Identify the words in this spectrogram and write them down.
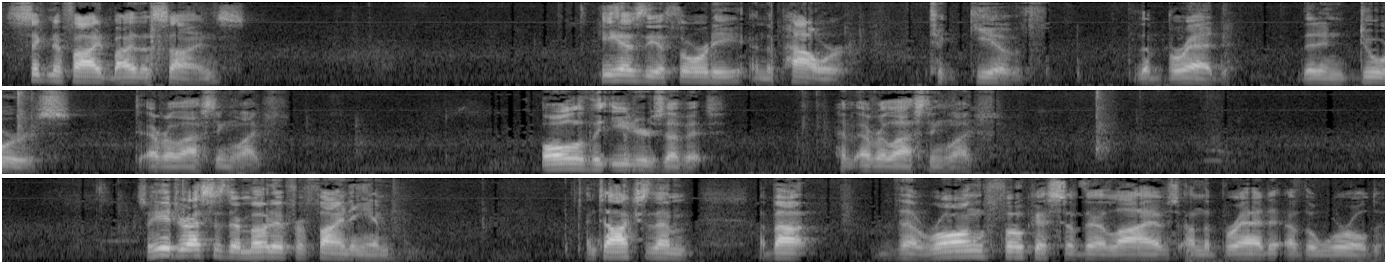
signified by the signs, he has the authority and the power to give the bread that endures to everlasting life. All of the eaters of it have everlasting life. So he addresses their motive for finding him and talks to them about the wrong focus of their lives on the bread of the world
